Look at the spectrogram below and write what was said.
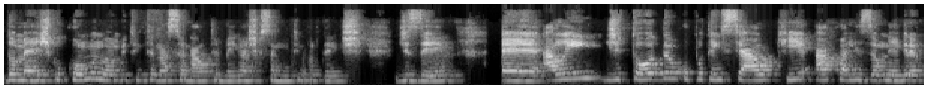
doméstico como no âmbito internacional também, eu acho que isso é muito importante dizer. É, além de todo o potencial que a coalizão negra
